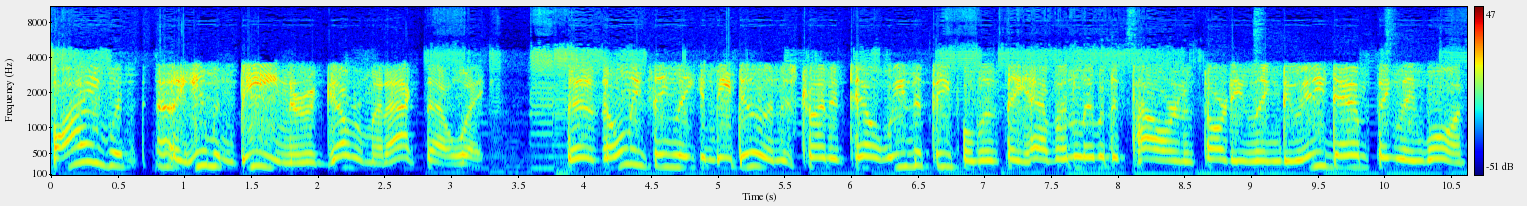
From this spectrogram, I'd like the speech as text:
why would a human being or a government act that way? The, only thing they can be doing is trying to tell we the people that they have unlimited power and authority and they can do any damn thing they want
